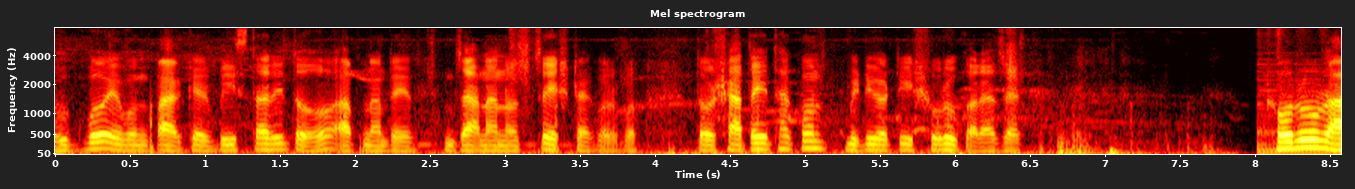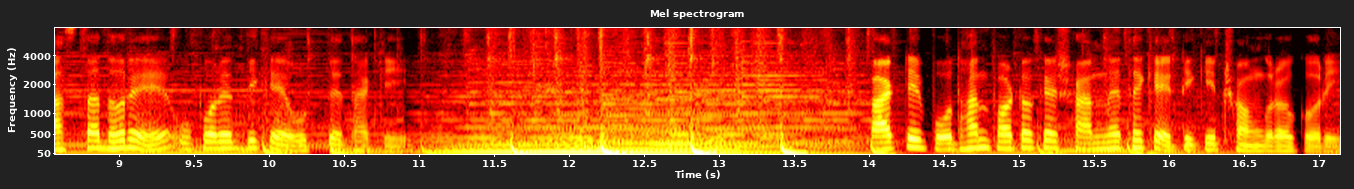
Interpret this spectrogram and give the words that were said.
ঢুকবো এবং পার্কের বিস্তারিত আপনাদের জানানোর চেষ্টা করব। তো সাথেই থাকুন, ভিডিওটি শুরু করা যাক। সরু রাস্তা ধরে উপরের দিকে উঠতে থাকি। পার্কটির প্রধান ফটকের সামনে থেকে টিকিট সংগ্রহ করি।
